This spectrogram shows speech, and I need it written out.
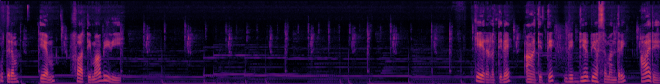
ഉത്തരം എം. ഫാത്തിമ ബീവി. കേരളത്തിലെ ആദ്യത്തെ വിദ്യാഭ്യാസ മന്ത്രി ആര്?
